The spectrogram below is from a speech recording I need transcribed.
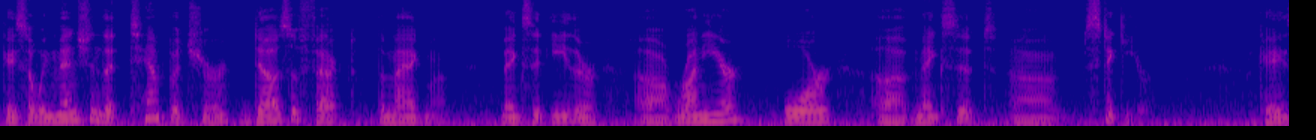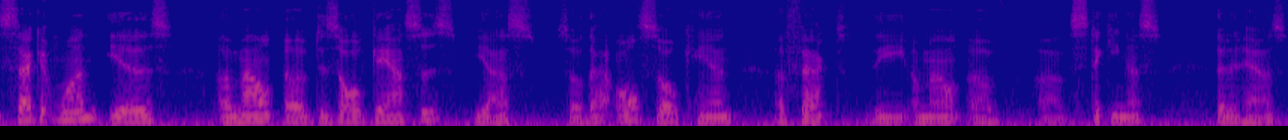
Okay, so we mentioned that temperature does affect the magma, makes it either uh, runnier or uh, makes it uh, stickier. Okay, second one is amount of dissolved gases, yes, so that also can affect the amount of uh, stickiness that it has.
